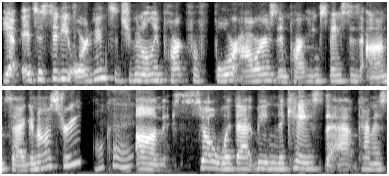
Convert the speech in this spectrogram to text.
Yep, it's a city ordinance that you can only park for four hours in parking spaces on Saginaw Street. Okay. Um, so with that being the case, the app kind of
